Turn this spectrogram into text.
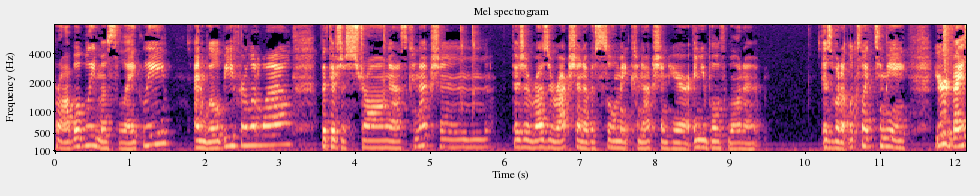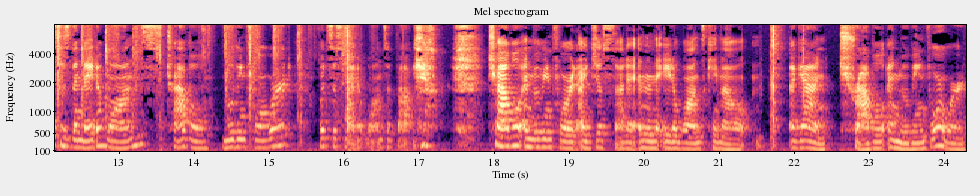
probably, most likely, and will be for a little while, but there's a strong-ass connection. There's a resurrection of a soulmate connection here, and you both want it is what it looks like to me. Your advice is the Knight of Wands, travel, moving forward. What's this Knight of Wands about? Yeah, travel and moving forward. I just said it. And then the Eight of Wands came out. Again, travel and moving forward.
